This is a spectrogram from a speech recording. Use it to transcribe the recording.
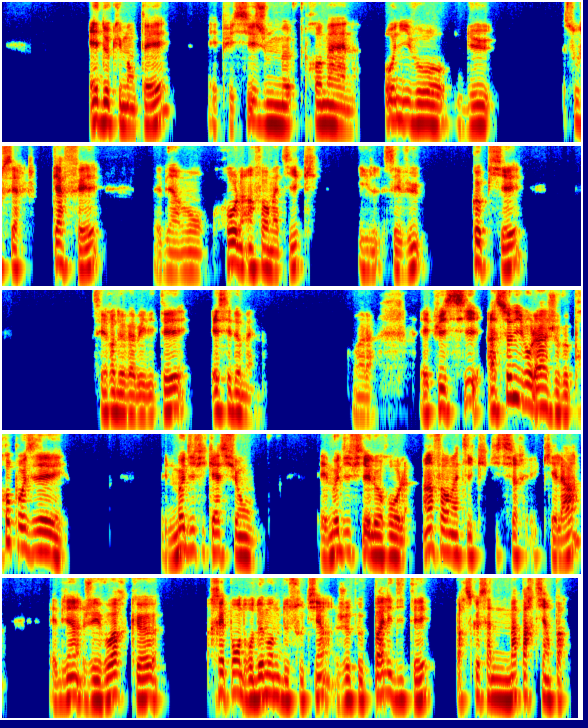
est documenté. Et puis, si je me promène au niveau du sous-cercle café, eh bien, mon rôle informatique, il s'est vu copier ses redevabilités et ses domaines. Voilà et puis si, à ce niveau-là, je veux proposer une modification et modifier le rôle informatique qui est là, et bien, je vais voir que répondre aux demandes de soutien, je peux pas l'éditer parce que ça ne m'appartient pas.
